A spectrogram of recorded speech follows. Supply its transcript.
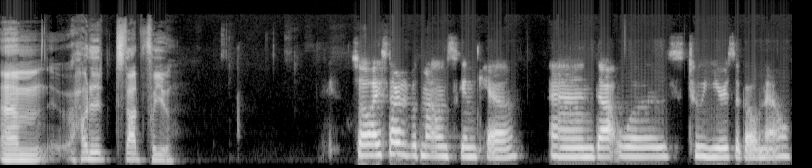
Um, how did it start for you? So I started with my own skincare, and that was two years ago now.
